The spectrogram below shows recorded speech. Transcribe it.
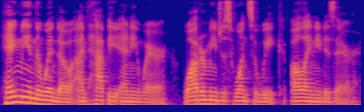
Hang me in the window. I'm happy anywhere. Water me just once a week. All I need is air.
